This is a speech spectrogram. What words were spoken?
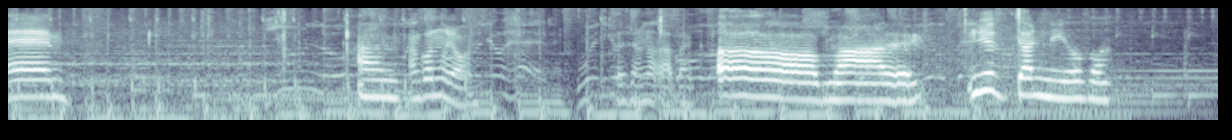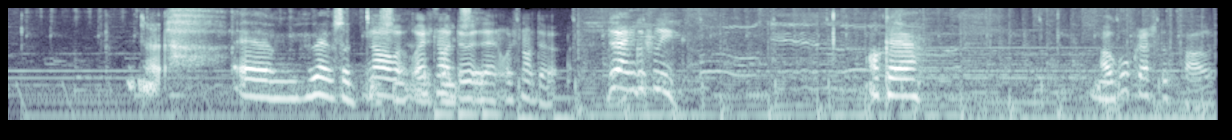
Um, Um. I'm going Leon. Because they're not that big. Oh my. You've done me over. Um. Who else are No, decent let's not do it then. Let's not do it. Do English league. Okay. I'll go Crystal Palace.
